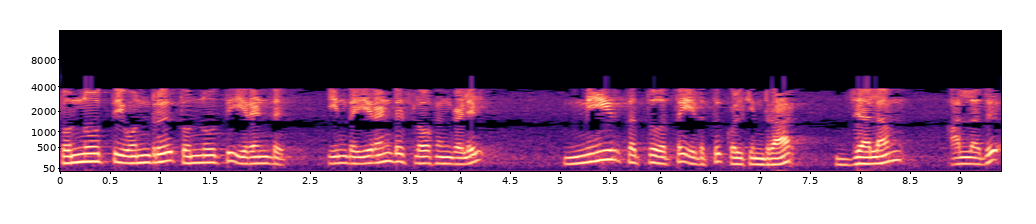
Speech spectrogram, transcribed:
தொண்ணூத்தி ஒன்று தொண்ணூத்தி இரண்டு இந்த இரண்டு ஸ்லோகங்களில் நீர் தத்துவத்தை எடுத்துக் கொள்கின்றார் ஜலம் அல்லது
